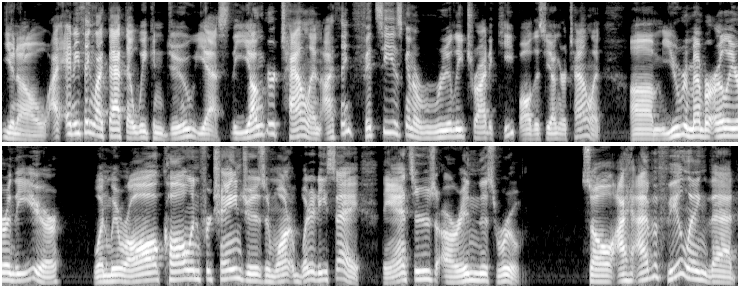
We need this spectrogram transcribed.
you know, I, anything like that that we can do. Yes, the younger talent. I think Fitzy is going to really try to keep all this younger talent. Um, you remember earlier in the year when we were all calling for changes and what, what did he say? The answers are in this room. So I, I have a feeling that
